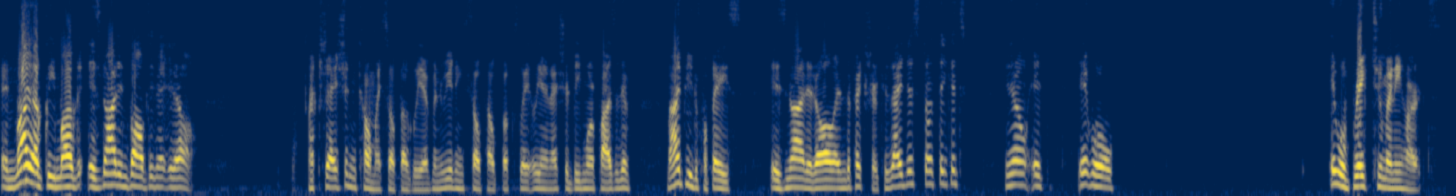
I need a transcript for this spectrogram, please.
and my ugly mug is not involved in it at all. Actually, I shouldn't call myself ugly. I've been reading self help books lately, and I should be more positive. My beautiful face is not at all in the picture because I just don't think it's, you know, it it will it will break too many hearts.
